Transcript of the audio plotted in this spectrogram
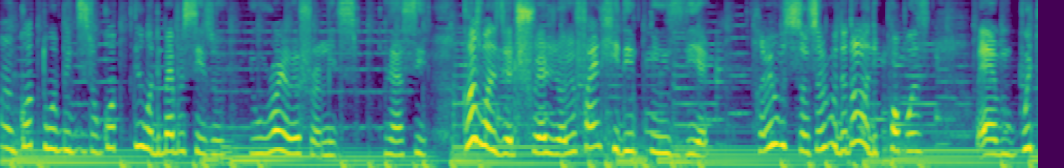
And God told me this. God, this is what the Bible says. So you run away from it. You can see God's word is a treasure. You find hidden things there. Some people, so some people they don't know the purpose um which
